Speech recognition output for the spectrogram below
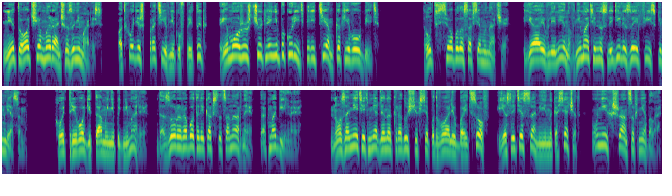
Не то, чем мы раньше занимались. Подходишь к противнику впритык и можешь чуть ли не покурить перед тем, как его убить. Тут все было совсем иначе. Я и Влилин внимательно следили за эльфийским лесом. Хоть тревоги там и не поднимали, дозоры работали как стационарные, так мобильные. Но заметить медленно крадущихся под вуалью бойцов, если те сами не накосячат, у них шансов не было.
